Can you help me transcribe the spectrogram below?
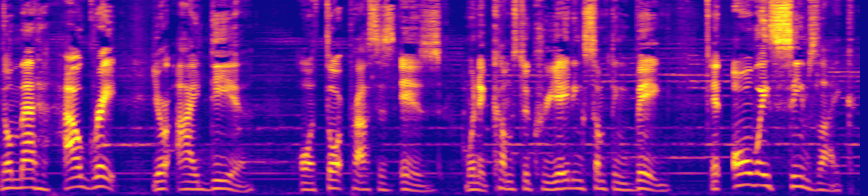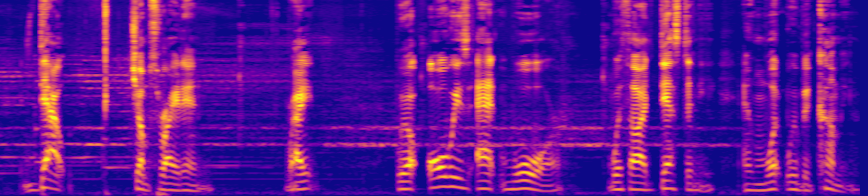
no matter how great your idea or thought process is when it comes to creating something big, it always seems like doubt jumps right in, right? We are always at war with our destiny and what we're becoming.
